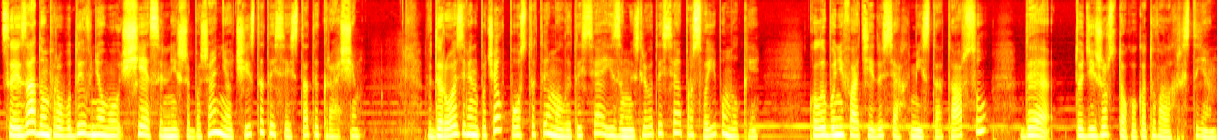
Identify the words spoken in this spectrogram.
Цей задум пробудив в ньому ще сильніше бажання очиститися і стати кращим. В дорозі він почав постати, молитися і замислюватися про свої помилки. Коли Боніфатій досяг міста Тарсу, де тоді жорстоко катували християн,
